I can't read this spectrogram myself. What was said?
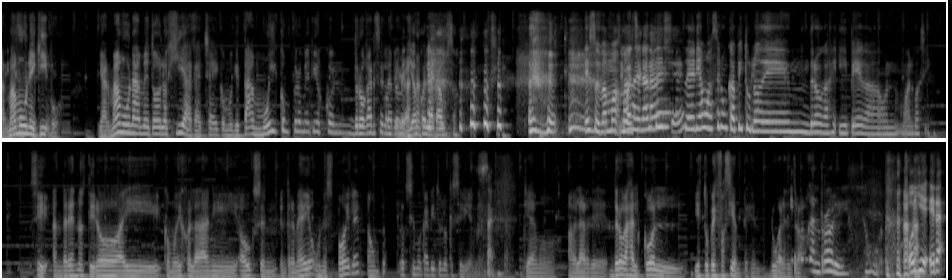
Armamos un equipo. Y armamos una metodología, ¿cachai? Como que estaban muy comprometidos con drogarse en la pega. Comprometidos con la causa. Eso, y vamos, Igual más adelante ¿eh? deberíamos hacer un capítulo de mm, drogas y pega o, o algo así. Sí, Andrés nos tiró ahí, como dijo la Dani Oaks en, entre medio, un spoiler a un próximo capítulo que se viene. Exacto. Que vamos a hablar de drogas, alcohol y estupefacientes en lugares de trabajo. Rock and roll. Oye, era,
